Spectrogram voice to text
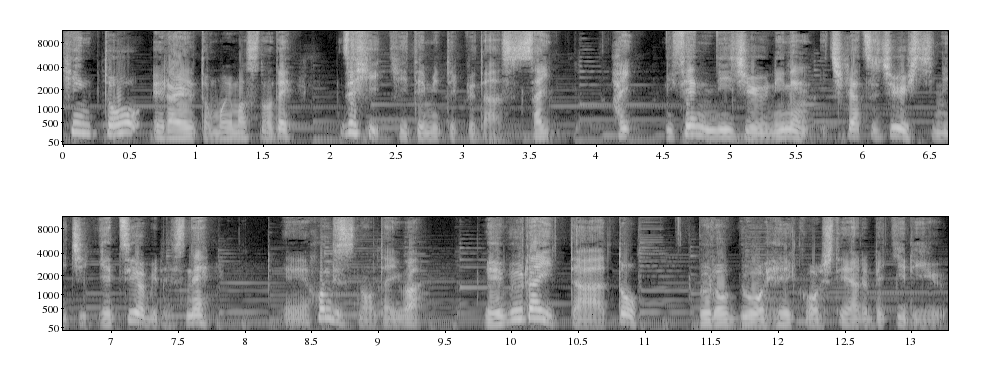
ヒントを得られると思いますので、ぜひ聞いてみてください。はい。2022年1月17日月曜日ですね。えー、本日のお題は、ウェブライターとブログを並行してやるべき理由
